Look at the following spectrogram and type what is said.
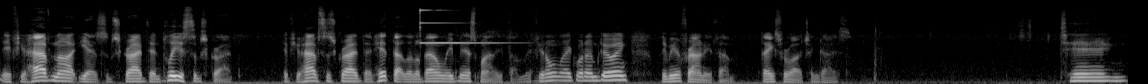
if you have not yet subscribed, then please subscribe. If you have subscribed, then hit that little bell and leave me a smiley thumb. If you don't like what I'm doing, leave me a frowny thumb. Thanks for watching, guys waiting.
